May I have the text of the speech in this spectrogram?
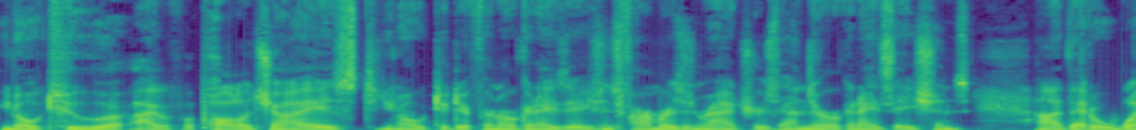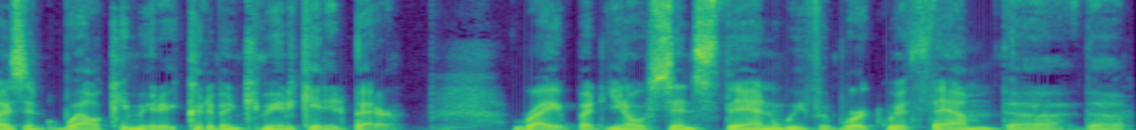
You know, to uh, I've apologized, you know, to different organizations, farmers and ranchers, and their organizations, uh, that it wasn't well communicated. Could have been communicated better, right? But you know, since then we've worked with them, the the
